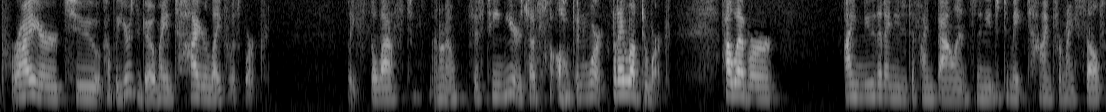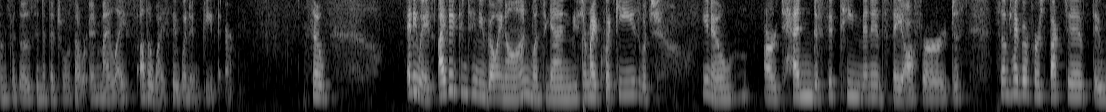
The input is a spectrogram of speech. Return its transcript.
Prior to a couple years ago, my entire life was work. Like the last, I don't know, 15 years has all been work, but I love to work. However, I knew that I needed to find balance and I needed to make time for myself and for those individuals that were in my life. Otherwise, they wouldn't be there. So, anyways, I could continue going on. Once again, these are my quickies, which, you know, are 10 to 15 minutes. They offer just some type of perspective. They,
